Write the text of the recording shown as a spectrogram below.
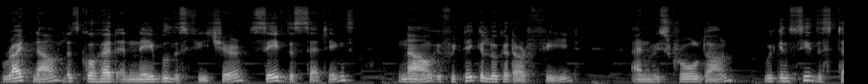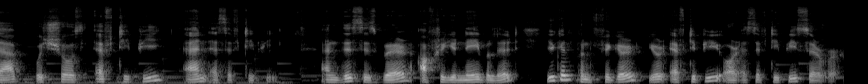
Right now, let's go ahead and enable this feature, save the settings. Now, if we take a look at our feed and we scroll down, we can see this tab which shows FTP and SFTP and this is where after you enable it you can configure your FTP or SFTP server.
